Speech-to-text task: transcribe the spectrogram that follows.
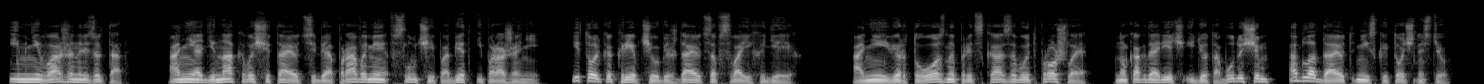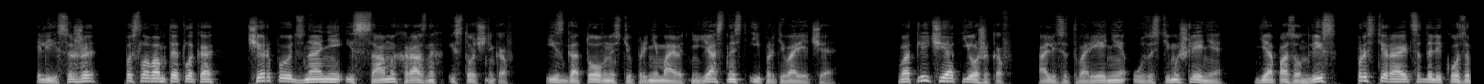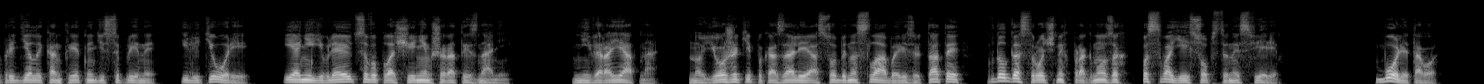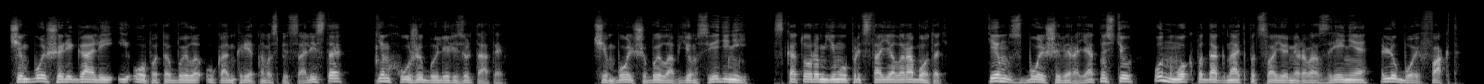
Им не важен результат. Они одинаково считают себя правыми в случае побед и поражений, и только крепче убеждаются в своих идеях. Они виртуозно предсказывают прошлое, но когда речь идет о будущем, обладают низкой точностью. Лисы же, по словам Тетлока, черпают знания из самых разных источников и с готовностью принимают неясность и противоречия. В отличие от ежиков, олицетворение узости мышления, диапазон лис простирается далеко за пределы конкретной дисциплины или теории, и они являются воплощением широты знаний. Невероятно, но ежики показали особенно слабые результаты в долгосрочных прогнозах по своей собственной сфере. Более того, чем больше регалий и опыта было у конкретного специалиста, тем хуже были результаты. Чем больше был объем сведений, с которым ему предстояло работать, тем с большей вероятностью он мог подогнать под свое мировоззрение любой факт.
